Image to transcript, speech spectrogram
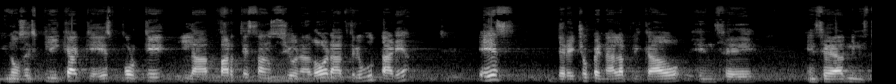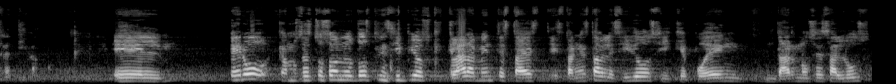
nos explica que es porque la parte sancionadora tributaria es derecho penal aplicado en sede en sede administrativa. pero, digamos, estos son los dos principios que claramente está, están establecidos y que pueden darnos esa luz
